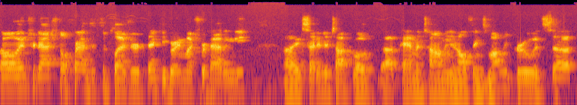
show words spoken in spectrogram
Oh, international friends, it's a pleasure. Thank you very much for having me. Uh, excited to talk about uh, Pam and Tommy and all things Motley Crue. It's uh,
